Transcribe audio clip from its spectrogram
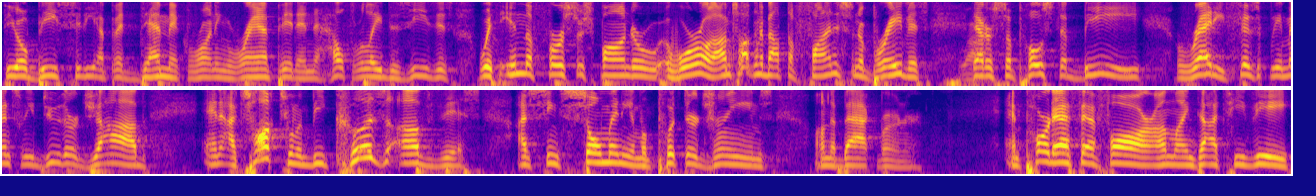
The obesity epidemic running rampant and health related diseases within the first responder world. I'm talking about the finest and the bravest that are supposed to be ready physically and mentally do their job. And I talked to them and because of this. I've seen so many of them put their dreams on the back burner. And part FFR online.tv,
